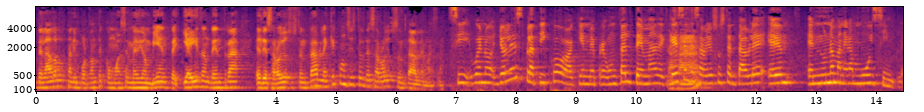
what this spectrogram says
de lado algo tan importante como es el medio ambiente y ahí es donde entra el desarrollo sustentable. ¿En qué consiste el desarrollo sustentable, maestra? Sí, bueno, yo les platico a quien me pregunta el tema de qué es el desarrollo sustentable en una manera muy simple.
